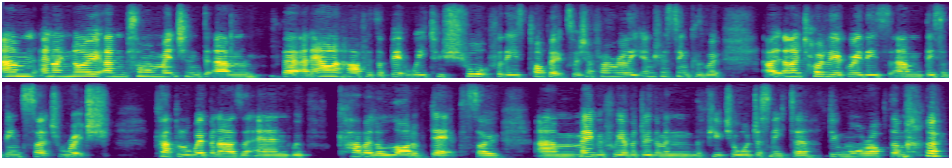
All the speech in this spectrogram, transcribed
Um, and I know, and someone mentioned um, that an hour and a half is a bit way too short for these topics, which I find really interesting because we're, I, and I totally agree. These um, these have been such rich couple of webinars and we've covered a lot of depth. So um, maybe if we ever do them in the future, we'll just need to do more of them,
